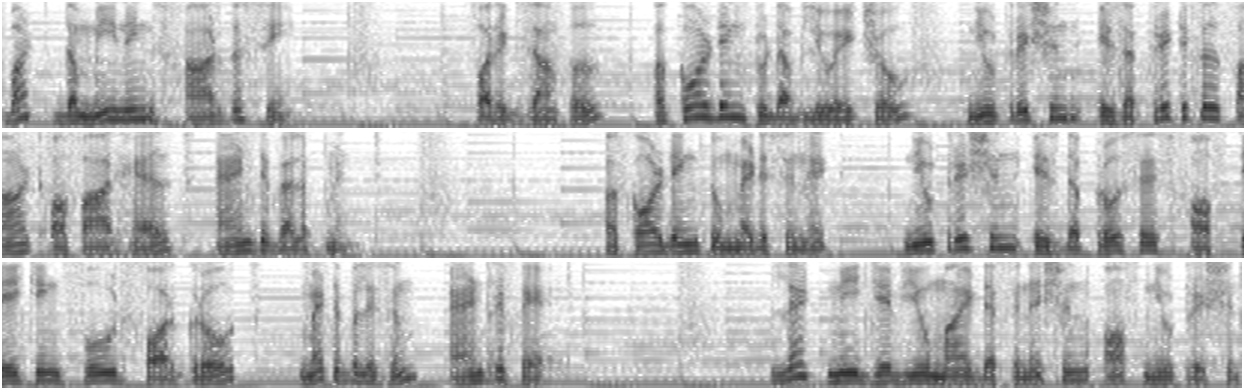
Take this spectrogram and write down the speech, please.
But the meanings are the same. For example, according to WHO, nutrition is a critical part of our health and development. According to MedicineNet, nutrition is the process of taking food for growth, metabolism, and repair. Let me give you my definition of nutrition.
